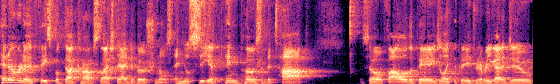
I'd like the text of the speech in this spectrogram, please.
Head over to facebook.com slash dad devotionals and you'll see a pinned post at the top. So follow the page, like the page, whatever you got to do.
